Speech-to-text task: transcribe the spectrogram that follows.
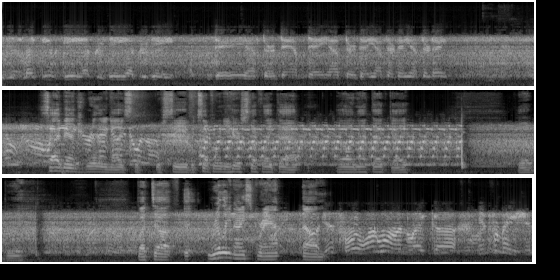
It is like this day after day after day. Day after damn day after day after day after day. Sideband's really nice to receive, except for when you hear stuff like that. Oh, not that guy. Oh boy. But uh, really nice grant. Um, Just 411, like uh, information,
